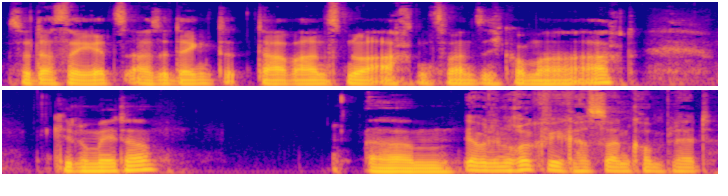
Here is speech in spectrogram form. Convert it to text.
So dass er jetzt also denkt, da waren es nur 28,8 Kilometer. Ähm, Ja, aber den Rückweg hast du dann komplett.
